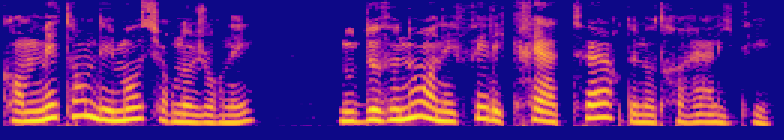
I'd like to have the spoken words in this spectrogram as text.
qu'en mettant des mots sur nos journées, nous devenons en effet les créateurs de notre réalité.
